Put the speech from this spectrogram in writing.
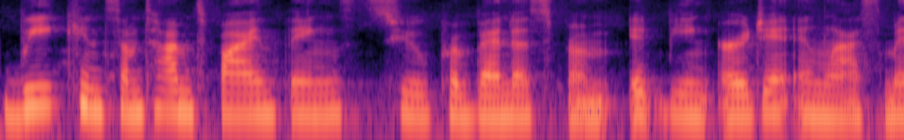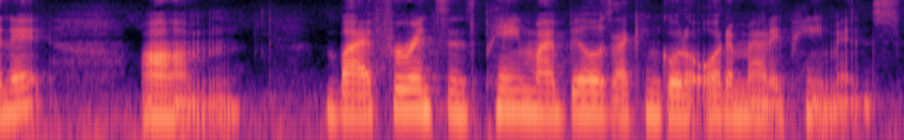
we can sometimes find things to prevent us from it being urgent and last minute. Um, by, for instance, paying my bills, I can go to automatic payments,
